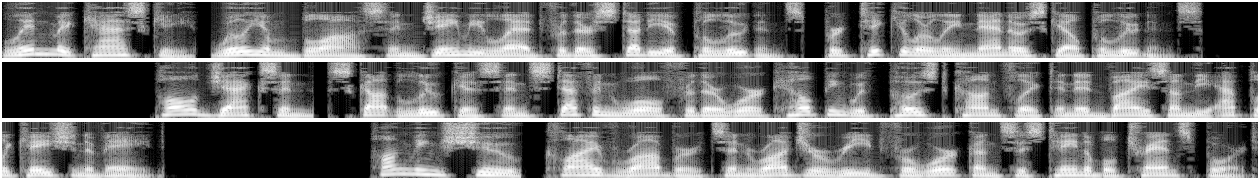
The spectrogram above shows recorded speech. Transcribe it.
Lynn McCaskey, William Bloss and Jamie Led for their study of pollutants, particularly nanoscale pollutants. Paul Jackson, Scott Lucas and Stefan Wolf for their work helping with post-conflict and advice on the application of aid. Hongming Xu, Clive Roberts and Roger Reed for work on sustainable transport.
